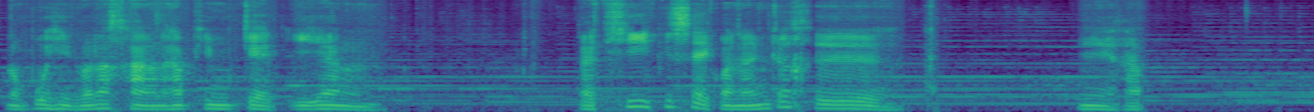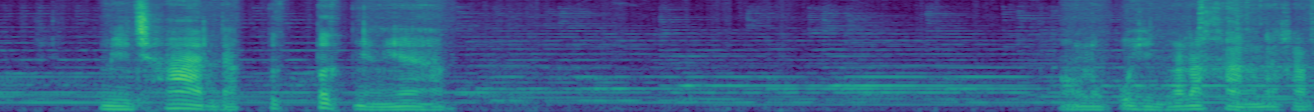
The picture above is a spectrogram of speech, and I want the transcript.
หลวงปู่หินวัดระฆังนะครับ พิมพ์เกรดเอียง แต่ที่พิเศษกว่านั้นก็คือนี่ครับ มีชาติแบบปึ๊กๆอย่างเงี้ยครับ ของหลวงปู่หินวัดระฆังนะครับ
